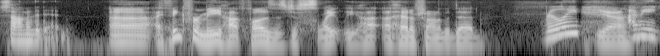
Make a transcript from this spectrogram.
Shaun of the Dead? Uh, I think for me, Hot Fuzz is just slightly hot ahead of Shaun of the Dead. Really? Yeah. I mean,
